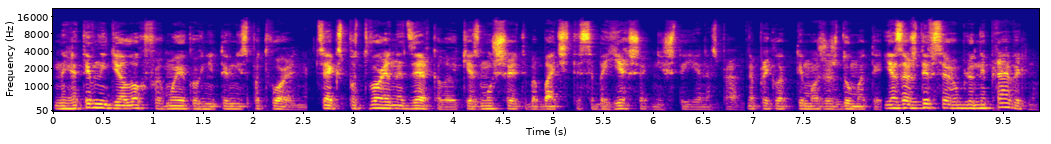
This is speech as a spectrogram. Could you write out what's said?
Негативний діалог формує когнітивні спотворення. Це як спотворене дзеркало, яке змушує тебе бачити себе гірше, ніж ти є насправді. Наприклад, ти можеш думати, я завжди все роблю неправильно.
